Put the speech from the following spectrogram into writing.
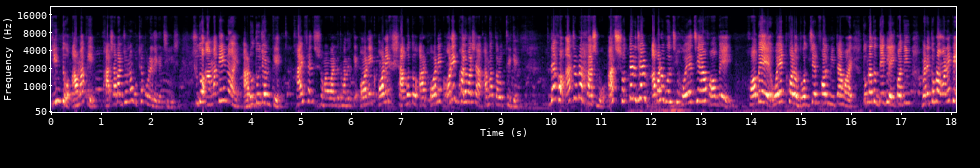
কিন্তু আমাকে ফাঁসাবার জন্য উঠে পড়ে লেগেছিলিস। শুধু আমাকেই নয়, আরও দুজনকে। হাই ফ্রেন্ডস, সময় ওয়ার্ল্ডে তোমাদেরকে অনেক অনেক স্বাগত আর অনেক অনেক ভালোবাসা আমার তরফ থেকে। দেখো, আজ আমরা হাসবো। আজ সত্যের জয় আবারও বলছি, হয়েছে হবে। হবে। ওয়েট করো, ধৈর্যের ফল মিঠা হয়। তোমরা তো দেখলে এই কদিন মানে তোমরা অনেকে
